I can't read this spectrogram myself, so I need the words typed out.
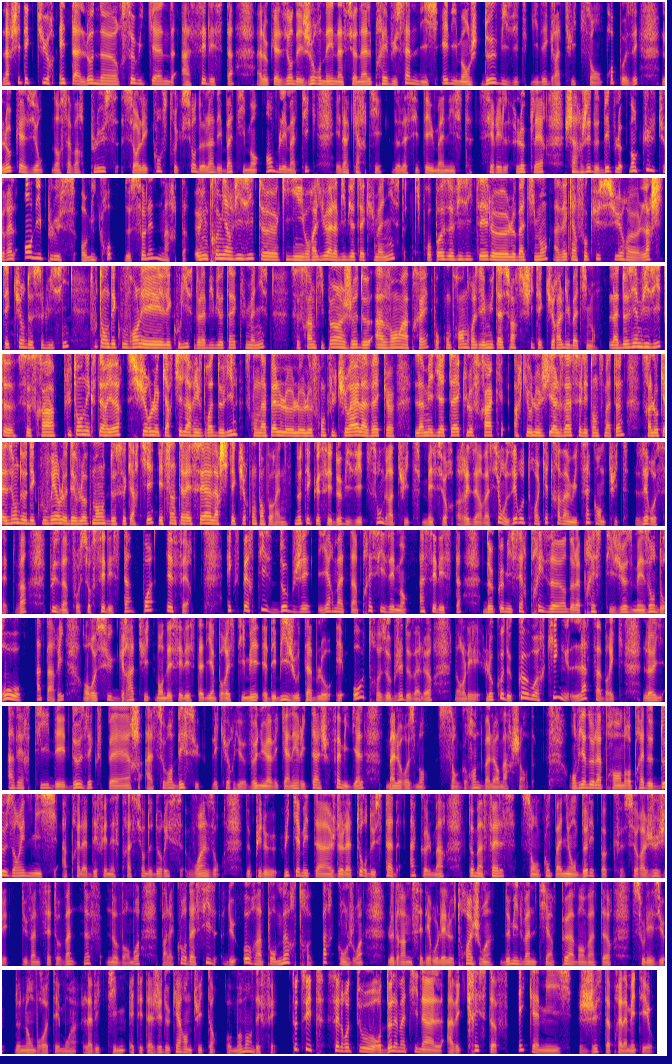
L'architecture est à l'honneur ce week-end à Célestat à l'occasion des journées nationales prévues samedi et dimanche. Deux visites guidées gratuites sont proposées. L'occasion d'en savoir plus sur les constructions de l'un des bâtiments emblématiques et d'un quartier de la cité humaniste. Cyril Leclerc, chargé de développement culturel, en dit plus au micro de Solène Martin. Une première visite euh, qui aura lieu à la bibliothèque humaniste qui propose de visiter le, le bâtiment avec un focus sur euh, l'architecture de celui-ci, tout en découvrant les, coulisses de la bibliothèque humaniste. Ce sera un petit peu un jeu de avant-après pour comprendre les mutations architecturales du bâtiment. La deuxième visite, ce sera plutôt en extérieur sur le quartier de la rive droite de l'île, ce qu'on appelle le, front culturel avec euh, la médiathèque, le FRAC, archéologie Alsace et les Tanzmatten. Ce sera l'occasion de découvrir le développement de ce quartier et de s'intéresser à l'architecture contemporaine. Notez que ces deux visites sont gratuites, mais sur réservation au 03 88 58 0720. Plus d'infos sur celesta.fr. Expertise d'objets hier matin précisément à Célestat de commissaires priseurs de la prestigieuse maison Drouot à Paris ont reçu gratuitement des célestadiens pour estimer des bijoux, tableaux et autres objets de valeur dans les locaux de coworking La Fabrique. L'œil averti des deux experts a souvent déçu les curieux venus avec un héritage familial malheureusement sans grande valeur marchande. On vient de l'apprendre près de deux ans et demi après la défenestration de Doris Voinzon. Depuis le huitième étage de la tour du stade à Colmar, Thomas Fels, son compagnon de l'époque, sera jugé du 27 au 29 novembre par la cour d'assises du Haut-Rhin pour meurtre par conjoint. Le drame s'est déroulé le 3 juin 2021, peu avant 20 h sous les yeux de nombreux témoins. La victime était âgée de 48 ans au moment des faits. Tout de suite, c'est le retour de la matinale avec Christophe et Camille, juste après la météo.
